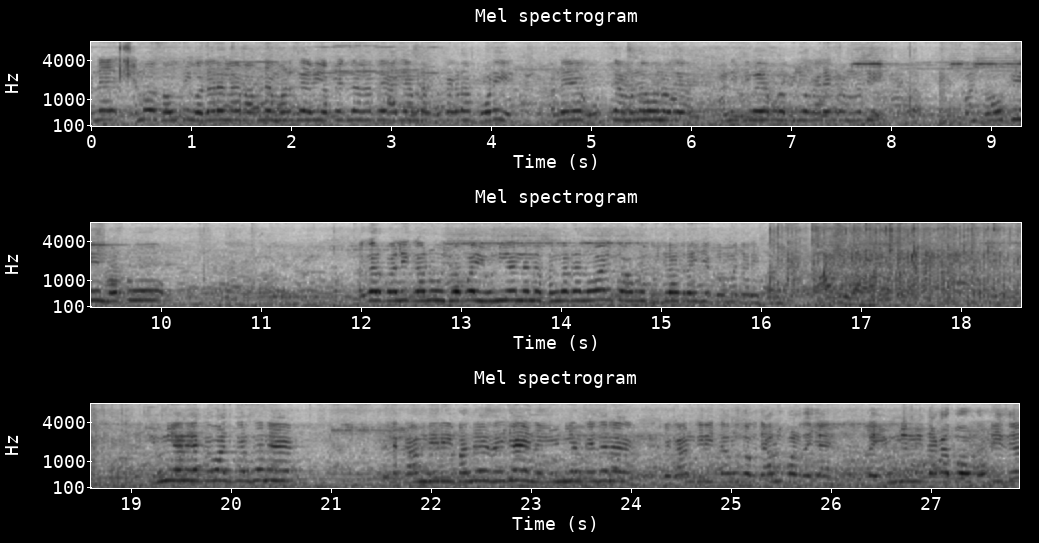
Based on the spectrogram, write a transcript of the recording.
અને એનો સૌથી વધારે લાભ આપને મળશે એવી અપેક્ષા સાથે આજે આપણે ફટાકડા ફોડી અને ઉત્સાહ મનાવવાનો છે. આની સિવાય આપણો બીજો કાર્યક્રમ નથી. પણ સૌથી મોટું નગરપાલિકાનું જો કોઈ યુનિયન અને સંગઠન હોય તો આપણું ગુજરાત રાજ્ય કર્મચારી સંઘ યુનિયન એક અવાજ કરશે ને, એટલે કામગીરી બંધ થઈ જાય ને, યુનિયન કહેશે ને કે કામગીરી ચાલુ તો ચાલુ પણ થઈ જાય. એટલે યુનિયનની તાકાત બહુ મોટી છે.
